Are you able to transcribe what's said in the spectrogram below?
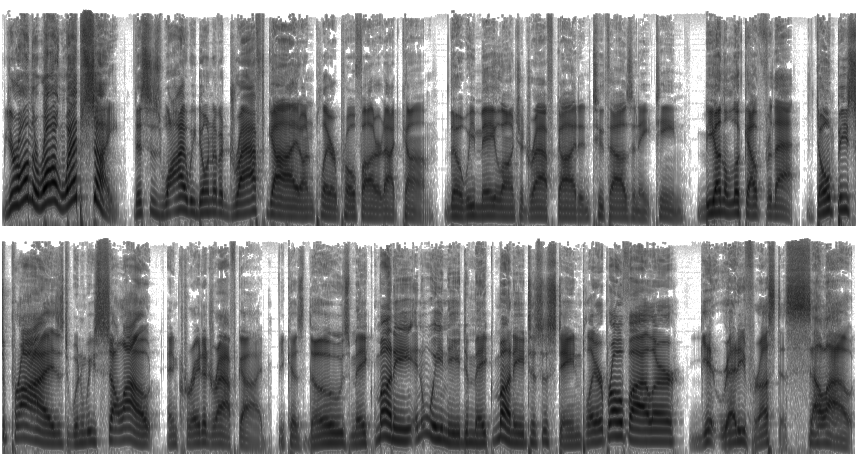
you're on the wrong website. This is why we don't have a draft guide on playerprofiler.com, though we may launch a draft guide in 2018. Be on the lookout for that. Don't be surprised when we sell out and create a draft guide because those make money and we need to make money to sustain Player Profiler. Get ready for us to sell out,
